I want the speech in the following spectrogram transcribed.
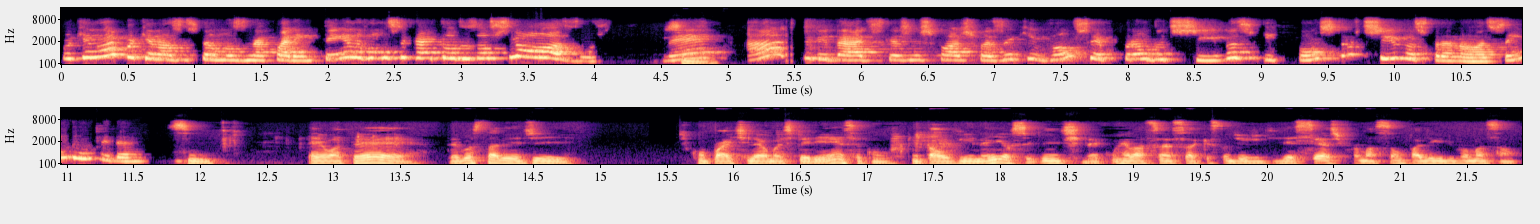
Porque não é porque nós estamos na quarentena, vamos ficar todos ociosos, né? Sim. Há atividades que a gente pode fazer que vão ser produtivas e construtivas para nós, sem dúvida. Sim. É, eu até, até gostaria de, de, compartilhar uma experiência com quem está ouvindo aí. É o seguinte, né, com relação a essa questão de, de excesso de informação, fadiga de informação.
